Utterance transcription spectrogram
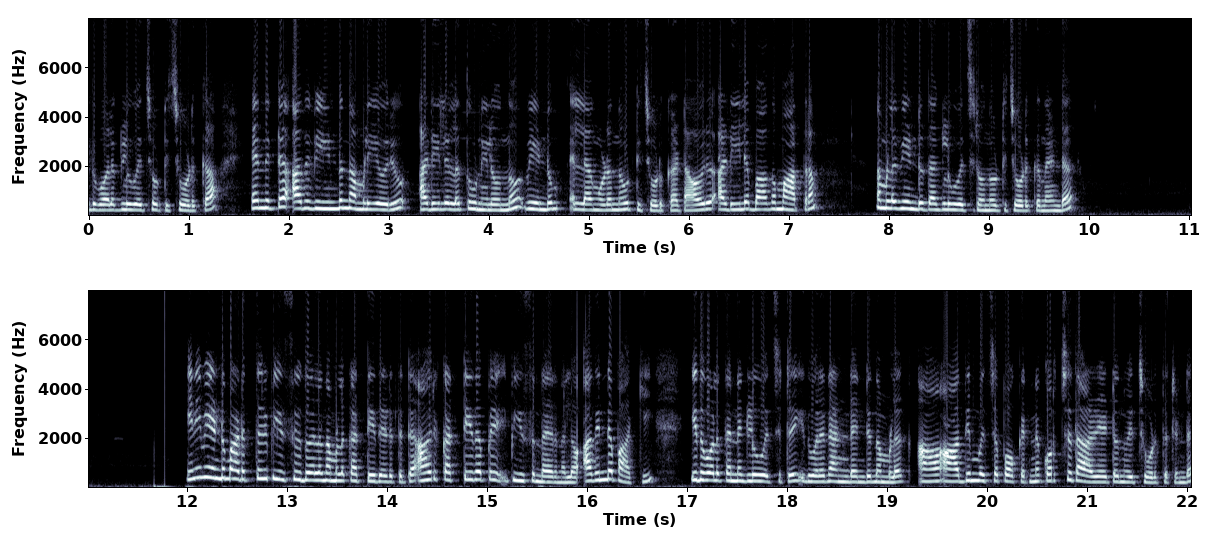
ഇതുപോലെ ഗ്ലൂ വെച്ച് ഒട്ടിച്ചു കൊടുക്കുക. എന്നിട്ട് അത് വീണ്ടും നമ്മൾ ഈ ഒരു അടിയിലുള്ള തുണിയിലൊന്ന് വീണ്ടും എല്ലാം കൂടെ ഒന്ന് ഒട്ടിച്ചു കൊടുക്കുക കേട്ടോ ആ ഒരു അടിയിലെ ഭാഗം മാത്രം നമ്മൾ വീണ്ടും ഇതാ ഗ്ലൂ വെച്ചിട്ട് ഒന്ന് ഒട്ടിച്ചു കൊടുക്കുന്നുണ്ട്. ഇനി വീണ്ടും അടുത്തൊരു പീസ് ഇതുപോലെ നമ്മൾ കട്ട് ചെയ്തെടുത്തിട്ട് ആ ഒരു കട്ട് ചെയ്ത പീസ് ഉണ്ടായിരുന്നല്ലോ അതിന്റെ ബാക്കി ഇതുപോലെ തന്നെ ഗ്ലൂ വെച്ചിട്ട് ഇതുപോലെ രണ്ടെൻഡ് നമ്മൾ ആ ആദ്യം വെച്ച പോക്കറ്റിനെ കുറച്ച് താഴെയായിട്ടൊന്ന് വെച്ച് കൊടുത്തിട്ടുണ്ട്.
